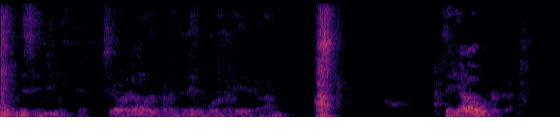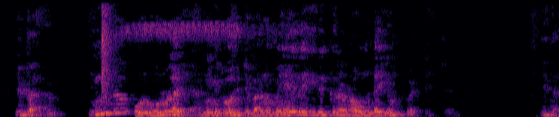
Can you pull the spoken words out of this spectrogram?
ஐந்து சென்டிமீட்டர் சில உடனே உங்களுக்கு படத்திலே கூட இருக்கலாம். சரி அளவு போட்டிருக்கிறேன். இப்போ இந்த ஒரு உருளையை நீங்கள் யோசிச்சு பாருங்க. மேலே இருக்கிற ரவுண்டையும் வெட்டிட்டு இதை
